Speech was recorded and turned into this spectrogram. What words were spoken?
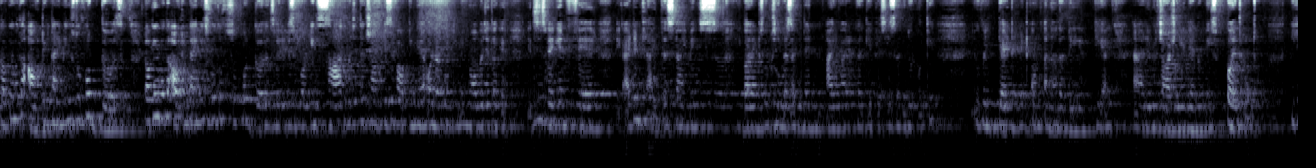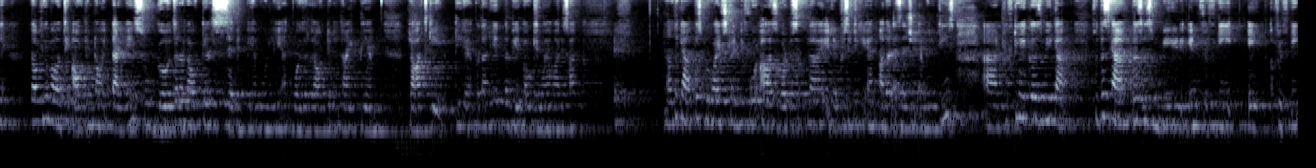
talking about outing timings for girls talking about outing timings for so for girls very disappointing सात बजे तक शाम की सिर्फ़ आउटिंग है और लड़कों की नौ बजे तक है। It is very unfair I don't like this timings but so change then I want करके प्रेसेस कर दूँ you will get it on another day ठीक है? And you charge me ten rupees per road ठीक है? Talking about the outing timing so girls are allowed till seven P M only and boys allowed till nine P M रात के ठीक है? पता नहीं इतना भेदभाव क्यों है हमारे साथ। Now the campus provides 24 hours water supply, electricity and other essential amenities and 50 acres में camp. So this campus is made in 50, 50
